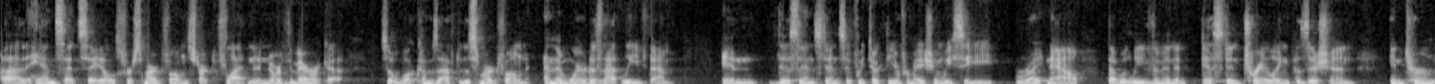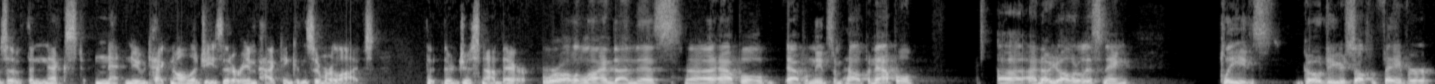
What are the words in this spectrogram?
uh, handset sales for smartphones start to flatten in North America. So, what comes after the smartphone? And then where does that leave them? In this instance, if we took the information we see right now, that would leave them in a distant trailing position in terms of the next net new technologies that are impacting consumer lives. They're just not there. We're all aligned on this. Uh, Apple, Apple needs some help, and Apple. Uh, I know y'all are listening. Please go do yourself a favor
